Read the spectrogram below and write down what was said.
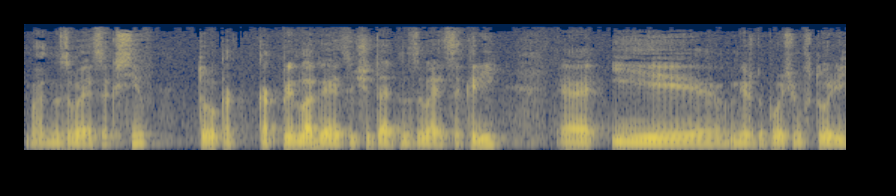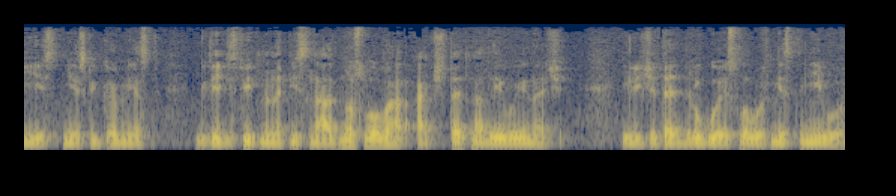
называется ксив, то, как, как предлагается читать, называется кри. И, между прочим, в Торе есть несколько мест, где действительно написано одно слово, а читать надо его иначе. Или читать другое слово вместо него.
